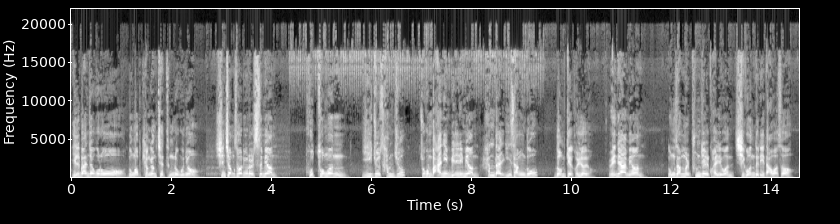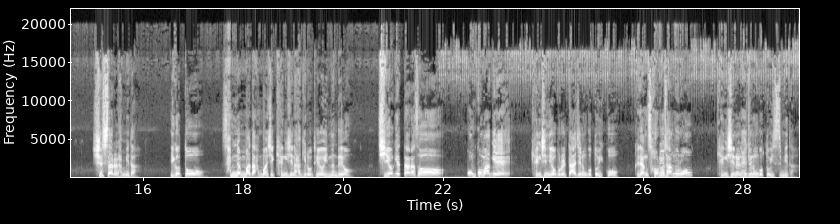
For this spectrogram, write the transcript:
일반적으로 농업 경영체 등록은요, 신청 서류를 쓰면 보통은 2주, 3주? 조금 많이 밀리면 한 달 이상도 넘게 걸려요. 왜냐하면 농산물 품질 관리원 직원들이 나와서 실사를 합니다. 이것도 3년마다 한 번씩 갱신하기로 되어 있는데요. 지역에 따라서 꼼꼼하게 갱신 여부를 따지는 곳도 있고 그냥 서류상으로 갱신을 해주는 곳도 있습니다.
